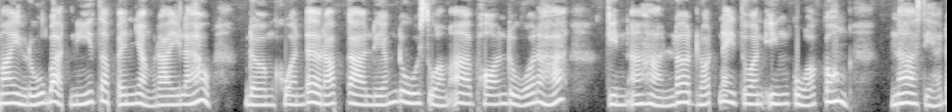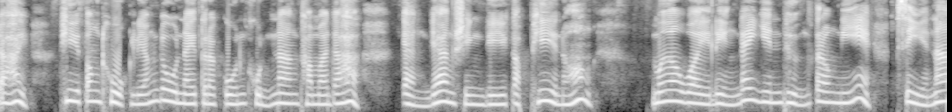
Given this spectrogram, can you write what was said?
ไม่รู้บัดนี้จะเป็นอย่างไรแล้ว เดิมควรได้รับการเลี้ยงดูสวมอาภรณ์หรูหรากินอาหารเลิศรสในตวนอิงกัวกงน่าเสียดายที่ต้องถูกเลี้ยงดูในตระกูลขุนนางธรรมดา แก่งแย่งชิงดีกับพี่น้อง เมื่อเวยหลิงได้ยินถึงตรงนี้ สีหน้า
